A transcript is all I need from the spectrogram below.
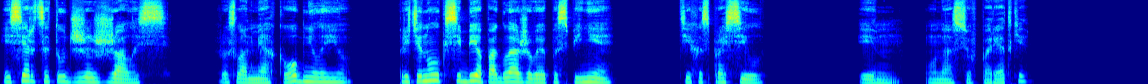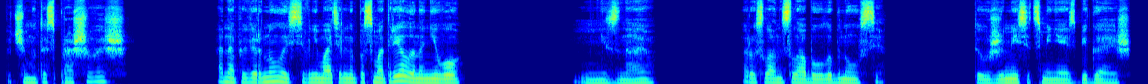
и сердце тут же сжалось. Руслан мягко обнял ее, притянул к себе, поглаживая по спине. Тихо спросил. «Ин, у нас все в порядке?» «Почему ты спрашиваешь?» Она повернулась, внимательно посмотрела на него. «Не знаю». Руслан слабо улыбнулся. «Ты уже месяц меня избегаешь.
